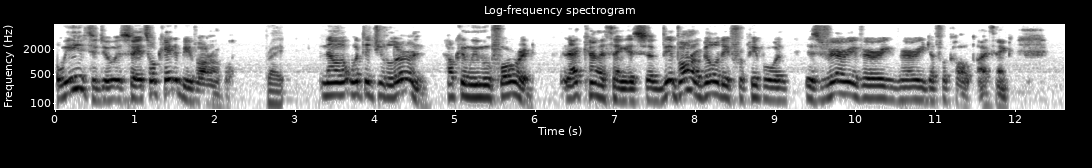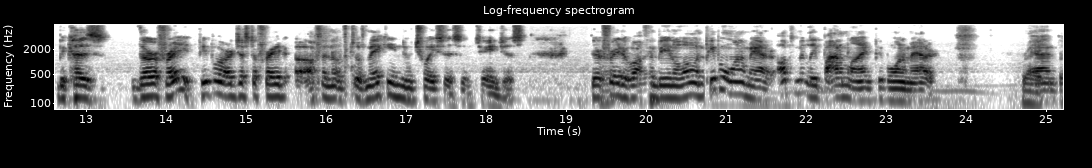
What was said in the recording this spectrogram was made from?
what we need to do is say it's okay to be vulnerable. Right. Now, what did you learn? How can we move forward? That kind of thing is uh, vulnerability for people with is very, very, very difficult. I think because they're afraid. People are just afraid often of, of making new choices and changes. They're afraid of often being alone. People want to matter. Ultimately, bottom line, people want to matter. Right. And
